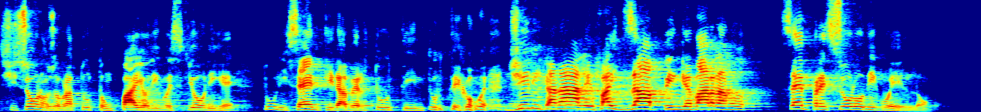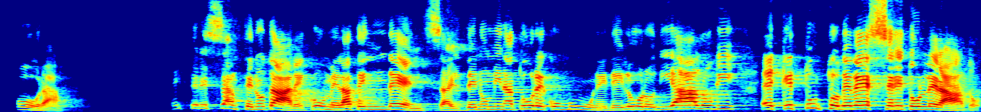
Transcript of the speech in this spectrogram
ci, sono soprattutto un paio di questioni che tu li senti dappertutto, in tutte come giri canale, fai zapping, parlano sempre e solo di quello. Ora, è interessante notare come la tendenza, il denominatore comune dei loro dialoghi è che tutto deve essere tollerato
